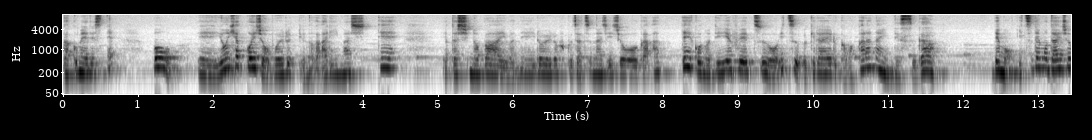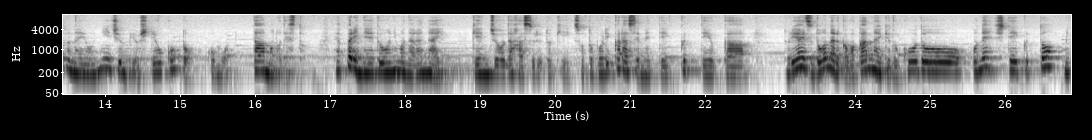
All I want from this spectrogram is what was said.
学名ですねを400個以上覚えるっていうのがありまして私の場合はねいろいろ複雑な事情があってこの DFA2 をいつ受けられるかわからないんですがでもいつでも大丈夫なように準備をしておこうと思ったものですと。やっぱりねどうにもならない現状を打破する時外堀から攻めていくっていうかとりあえずどうなるか分かんないけど行動をねしていくと道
